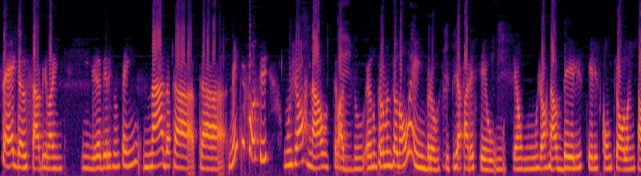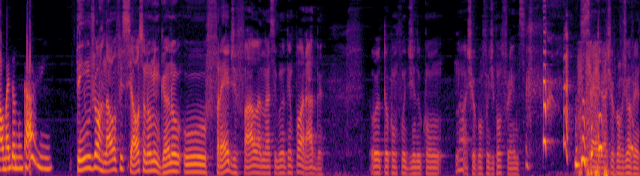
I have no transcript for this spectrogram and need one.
cegas, sabe? Lá em, em Ilha deles não tem nada pra, pra. Nem que fosse um jornal, sei lá, é. do, eu não, pelo menos eu não lembro se já apareceu um, se é algum jornal deles que eles controlam e tal, mas eu nunca vi. Tem um jornal oficial, se eu não me engano, o Fred fala na segunda temporada. Ou eu tô confundindo com. Não, acho que eu confundi com Friends. Sério, acho que eu confundi uma vez.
